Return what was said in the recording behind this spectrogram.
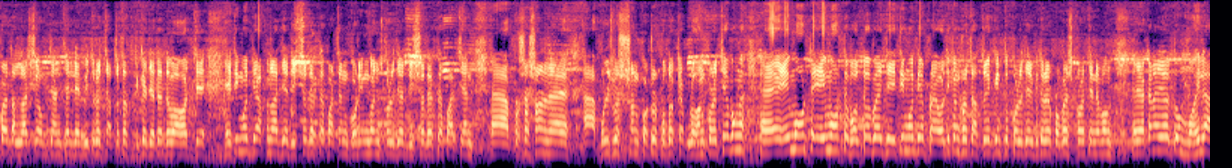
করে তল্লাশি অভিযান চালিয়ে ভিতরে ছাত্রছাত্রীকে যেতে দেওয়া হচ্ছে, ইতিমধ্যে আপনারা যে দৃশ্য দেখতে পাচ্ছেন, করিমগঞ্জ কলেজের দৃশ্য দেখতে পাচ্ছেন প্রশাসন পুলিশ প্রশাসন কঠোর পদক্ষেপ গ্রহণ করেছে এবং এই মুহূর্তে এই মুহূর্তে বলতে হবে যে ইতিমধ্যে প্রায় অধিকাংশ ছাত্রই কিন্তু কলেজের ভিতরে প্রবেশ করেছেন এবং এখানে যেহেতু মহিলা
